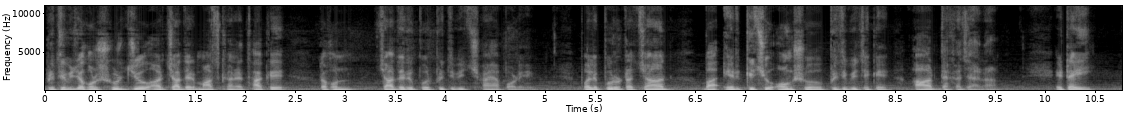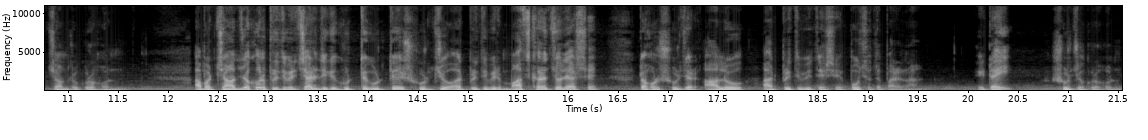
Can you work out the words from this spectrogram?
পৃথিবী যখন সূর্য আর চাঁদের মাঝখানে থাকে, তখন চাঁদের উপর পৃথিবীর ছায়া পড়ে। ফলে পুরোটা চাঁদ বা এর কিছু অংশ পৃথিবী থেকে আর দেখা যায় না। এটাই চন্দ্রগ্রহণ। আবার চাঁদ যখন পৃথিবীর চারিদিকে ঘুরতে ঘুরতে সূর্য আর পৃথিবীর মাঝখানে চলে আসে, তখন সূর্যের আলো আর পৃথিবীতে এসে পৌঁছতে পারে না। এটাই সূর্যগ্রহণ।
